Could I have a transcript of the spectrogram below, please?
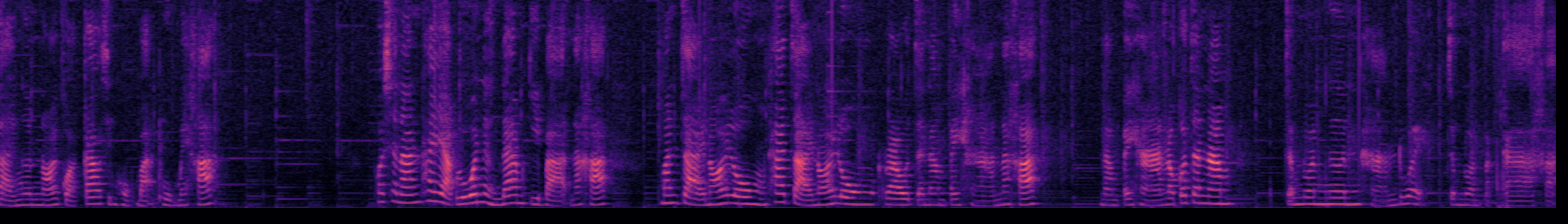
จ่ายเงินน้อยกว่า 96 บาทถูกไหมคะ เพราะฉะนั้นถ้าอยากรู้ว่า 1 ด้ามกี่บาทนะคะ มันจ่ายน้อยลง ถ้าจ่ายน้อยลงเราจะนำไปหารนะคะนำไปหารเราก็จะนำจำนวนเงินหารด้วยจำนวนปากกาค่ะ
